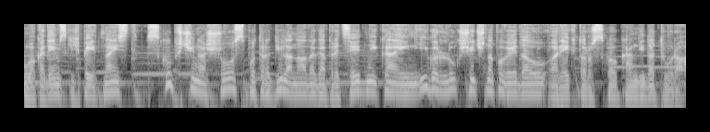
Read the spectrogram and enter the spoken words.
V akademskih 15 skupščina ŠOS potrdila novega predsednika in Igor Lukšič napovedal rektorsko kandidaturo.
